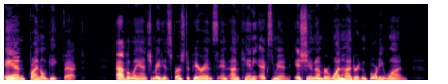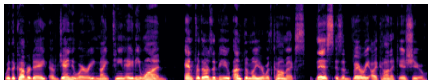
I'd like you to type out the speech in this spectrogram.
And final geek fact Avalanche made his first appearance in Uncanny X Men, issue number 141, with a cover date of January 1981. And for those of you unfamiliar with comics, this is a very iconic issue.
